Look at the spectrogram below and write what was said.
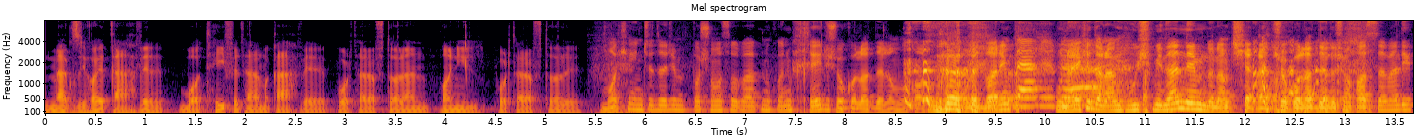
مغزی های قهوه با طیف طعم قهوه پرطرفدارن. وانیل پرطرفداره. ما که اینجا داریم با شما صحبت می‌کنیم خیلی شکلات دلمون خواسته امیدواریم اونایی که دارن گوش میدن نمی‌دونم چقدر شکلات دلشون خواسته ولی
